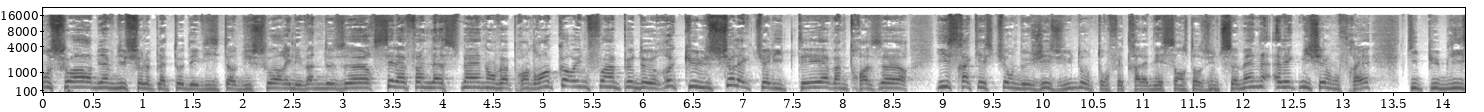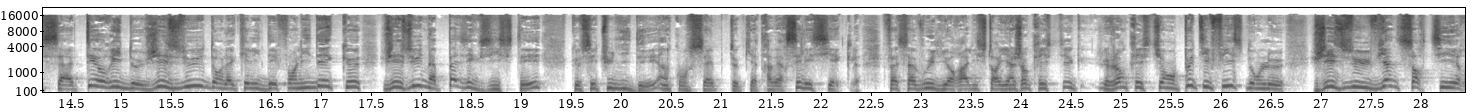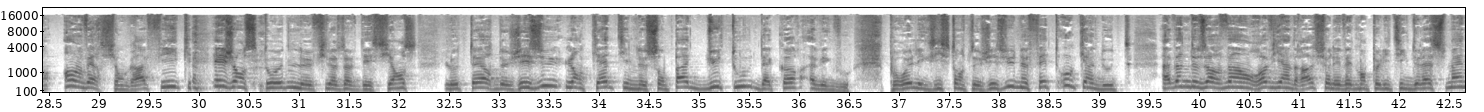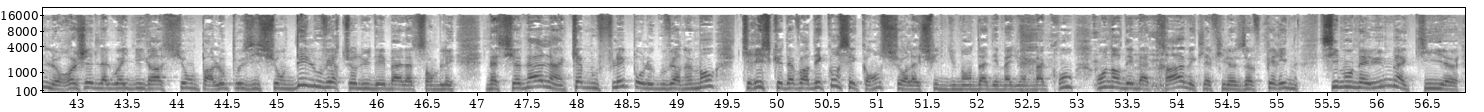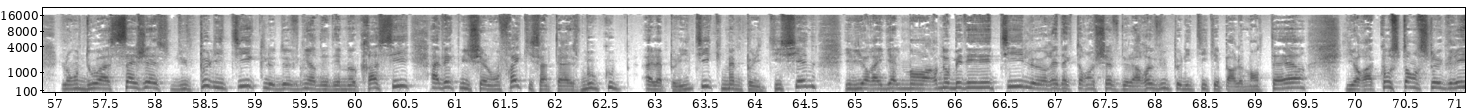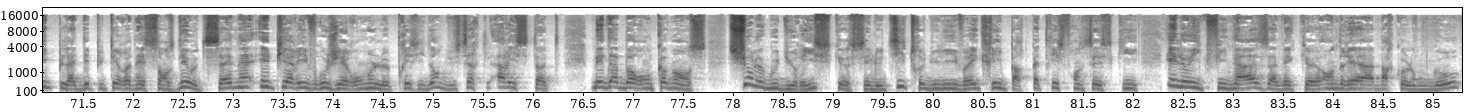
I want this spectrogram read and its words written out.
Bonsoir, bienvenue sur le plateau des visiteurs du soir. Il est 22h, c'est la fin de la semaine. On va prendre encore une fois un peu de recul sur l'actualité. À 23h, il sera question de Jésus, dont on fêtera la naissance dans une semaine, avec Michel Onfray, qui publie sa théorie de Jésus, dans laquelle il défend l'idée que Jésus n'a pas existé, que c'est une idée, un concept qui a traversé les siècles. Face à vous, il y aura l'historien Jean-Christian Petit-Fils, dont le Jésus vient de sortir en version graphique et Jean Stone, le philosophe des sciences, l'auteur de Jésus, l'enquête. Ils ne sont pas du tout d'accord avec vous. Pour eux, l'existence de Jésus ne fait aucun doute. À 22h20, on reviendra sur l'événement politique de la semaine, le rejet de la loi immigration par l'opposition dès l'ouverture du débat à l'Assemblée nationale, un camouflet pour le gouvernement qui risque d'avoir des conséquences sur la suite du mandat d'Emmanuel Macron. On en débattra avec la philosophe Perrine Simon-Naum, à qui euh, l'on doit sagesse du politique, le devenir des démocraties, avec Michel Onfray qui s'intéresse beaucoup à la politique, même politicienne. Il y aura également Arnaud Benedetti, le rédacteur en chef de la revue politique et parlementaire. Il y aura Constance Le Grip, la députée Renaissance des Hauts-de-Seine, et Pierre-Yves Rougeron, le président du Cercle Aristote. Mais d'abord, on commence sur le goût du risque. C'est le titre du livre écrit par Patrice Franceschi et Loïc Finaz avec euh, Andrea Marcolongo.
